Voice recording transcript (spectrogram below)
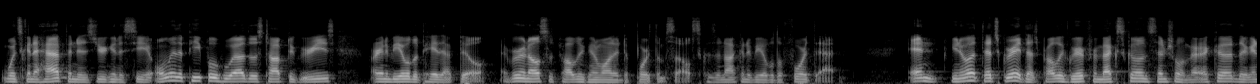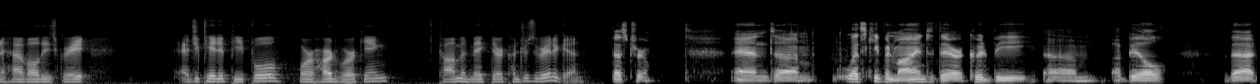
what's going to happen is you're going to see only the people who have those top degrees are going to be able to pay that bill. Everyone else is probably going to want to deport themselves because they're not going to be able to afford that. And you know what? That's great. That's probably great for Mexico and Central America. They're going to have all these great educated people who are hardworking come and make their countries great again. That's true. And um, let's keep in mind there could be um, a bill that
